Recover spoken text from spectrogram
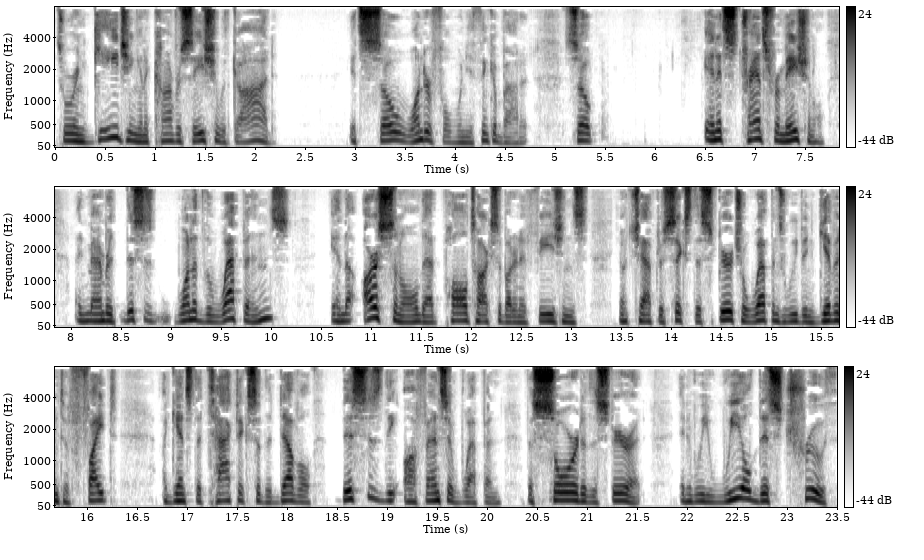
So we're engaging in a conversation with God. It's so wonderful when you think about it. So, and it's transformational. And remember, this is one of the weapons in the arsenal that Paul talks about in Ephesians you know, chapter 6, the spiritual weapons we've been given to fight against the tactics of the devil, this is the offensive weapon, the sword of the Spirit. And we wield this truth.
